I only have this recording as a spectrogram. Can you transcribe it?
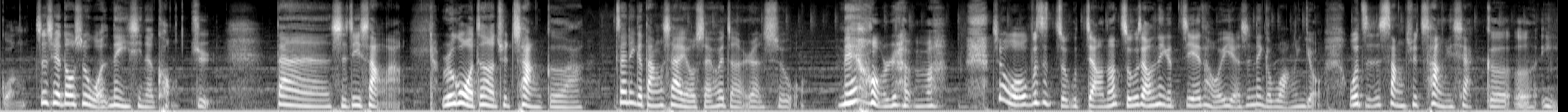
光，这些都是我内心的恐惧。但实际上啦，如果我真的去唱歌啊，在那个当下，有谁会真的认识我？没有人嘛。就我又不是主角，然后主角是那个街头艺人，是那个网友，我只是上去唱一下歌而已。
